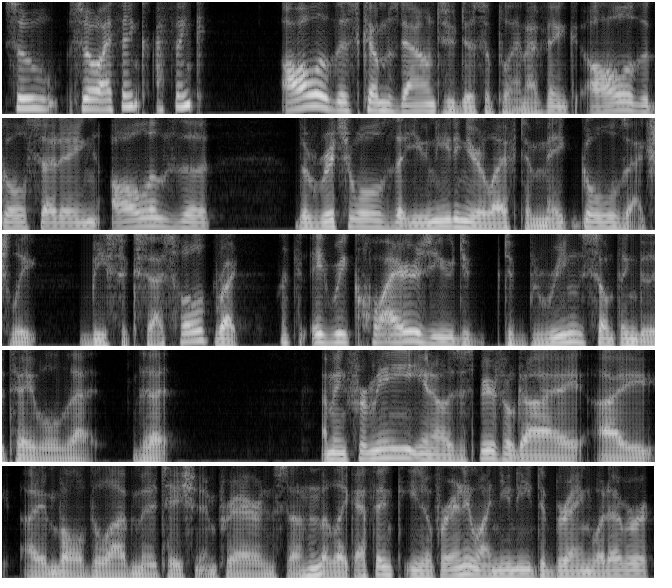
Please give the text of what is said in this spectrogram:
So so I think I think all of this comes down to discipline. I think all of the goal setting, all of the the rituals that you need in your life to make goals actually be successful, Right. It requires you to to bring something to the table that that I mean for me, you know, as a spiritual guy, I I involved a lot of meditation and prayer and stuff. Mhm. But like I think, you know, for anyone, you need to bring whatever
